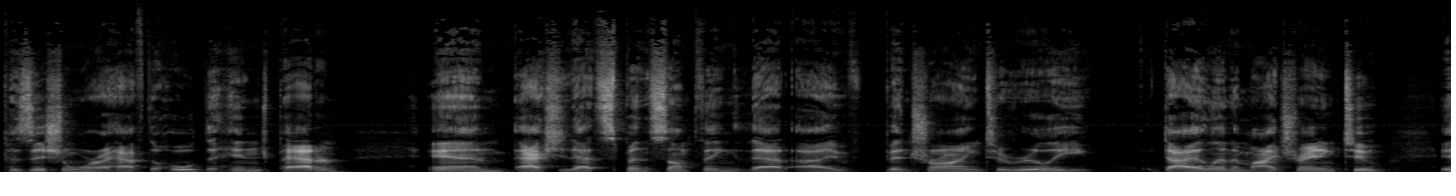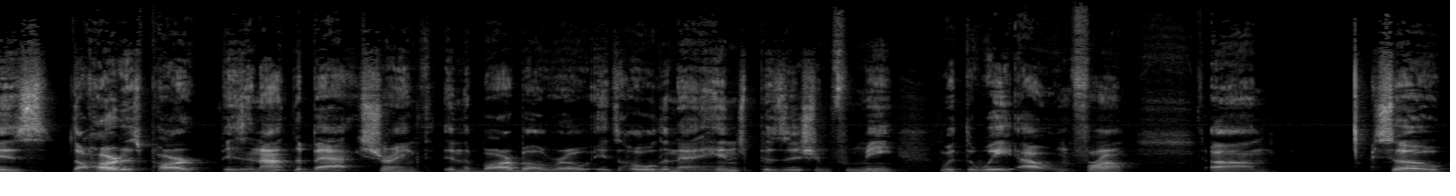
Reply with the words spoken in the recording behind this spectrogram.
position where I have to hold the hinge pattern. And actually, that's been something that I've been trying to really dial in in my training too is the hardest part is not the back strength in the barbell row. It's holding that hinge position for me with the weight out in front. Um, so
